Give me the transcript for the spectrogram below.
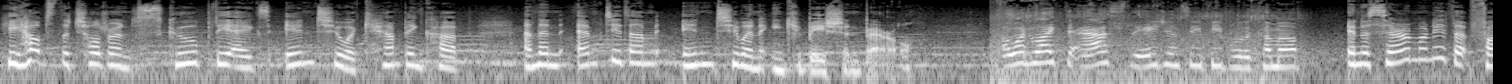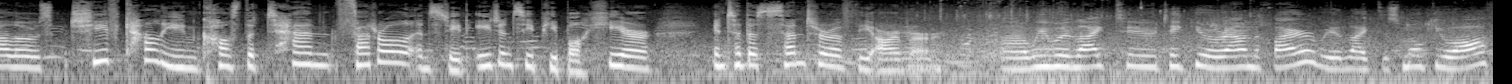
He helps the children scoop the eggs into a camping cup and then empty them into an incubation barrel. I would like to ask the agency people to come up. In a ceremony that follows, Chief Caleen calls the 10 federal and state agency people here into the center of the arbor. Uh, we would like to take you around the fire. We would like to smoke you off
